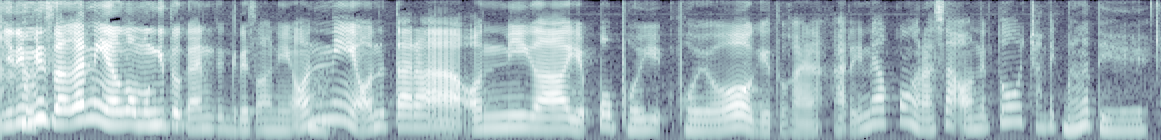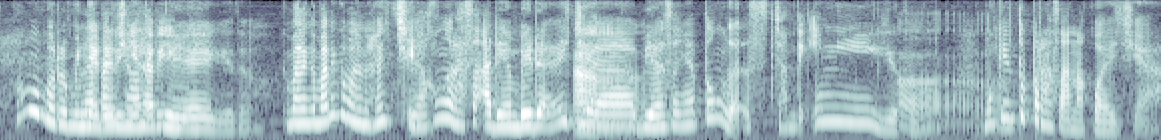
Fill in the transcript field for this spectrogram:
Jadi misalkan nih ya ngomong gitu kan ke Grace Oni, hmm. Oni, hmm. Oni tara, Oni ga ya, yepo boy, boyo gitu kan. Hari ini aku ngerasa Oni tuh cantik banget deh. Kamu baru menyadarinya hari ini. gitu. Kemarin-kemarin ke mana aja? Ya aku ngerasa ada yang beda aja. Uh. Biasanya tuh nggak secantik ini gitu. Uh. Mungkin tuh perasaan aku aja.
